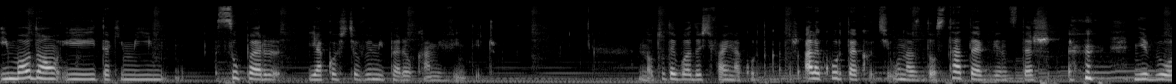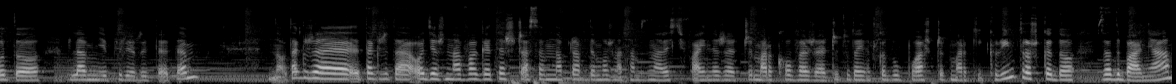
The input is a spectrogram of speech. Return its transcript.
i modą, i takimi super jakościowymi perełkami vintage. No tutaj była dość fajna kurtka też, ale kurtek ci u nas dostatek, więc też nie było to dla mnie priorytetem. No, także, także ta odzież na wagę też czasem naprawdę można tam znaleźć fajne rzeczy, markowe rzeczy. Tutaj na przykład był płaszczyk marki Cream, troszkę do zadbania,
